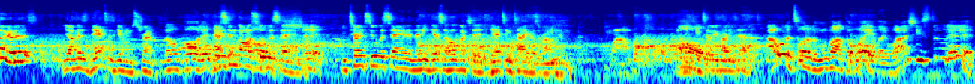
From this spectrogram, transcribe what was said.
Look at this? Yo, his dances give him strength. No bull. They That's him going oh, Super Saiyan. Shit. He turns Super Saiyan and then he gets a whole bunch of dancing tigers around him. Wow. And he kicks Oh, everybody's ass. I would have told her to move out the way. Like, why is she still there?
